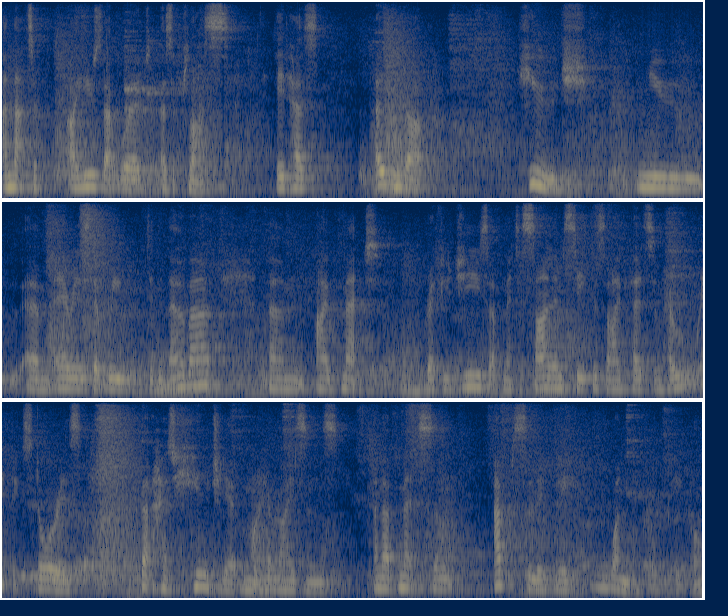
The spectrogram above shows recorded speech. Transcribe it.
And that's a, I use that word as a plus. It has opened up huge new um, areas that we didn't know about. Um, I've met refugees, I've met asylum seekers, I've heard some horrific stories. That has hugely opened my horizons. And I've met some absolutely wonderful people.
